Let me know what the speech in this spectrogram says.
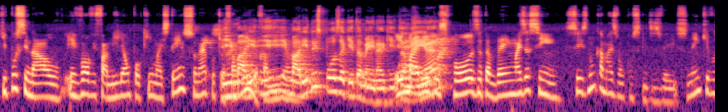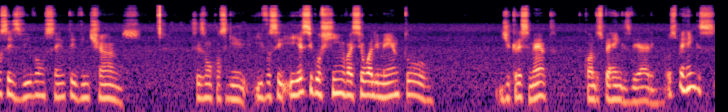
que por sinal envolve família é um pouquinho mais tenso, né? Porque e, família, família... e marido e esposa aqui também, né? Que e marido é... e esposa também, mas assim, vocês nunca mais vão conseguir desver isso, nem que vocês vivam 120 anos. Vocês vão conseguir e você e esse gostinho vai ser o alimento de crescimento quando os perrengues vierem. Os perrengues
